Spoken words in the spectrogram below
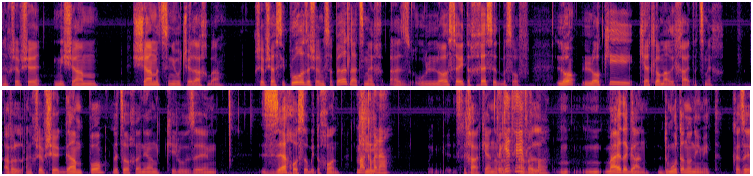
אני חושב שמשם, שם הצניעות שלך באה. אני חושב שהסיפור הזה שאת מספרת לעצמך, אז הוא לא עושה איתך חסד בסוף. לא, לא כי, כי את לא מעריכה את עצמך, אבל אני חושב שגם פה, לצורך העניין, כאילו זה, זה החוסר ביטחון. מה כי- הכוונה? סליחה, כן, אבל... תגיד, תגיד, אבל. מ- מ- מאיה דגן, דמות אנונימית, כזה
